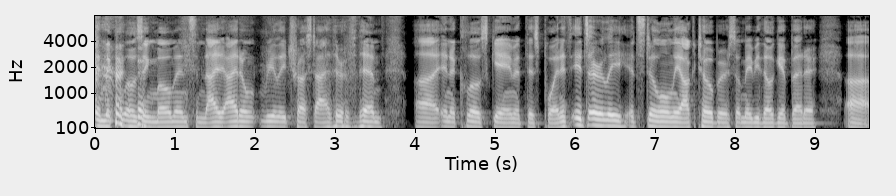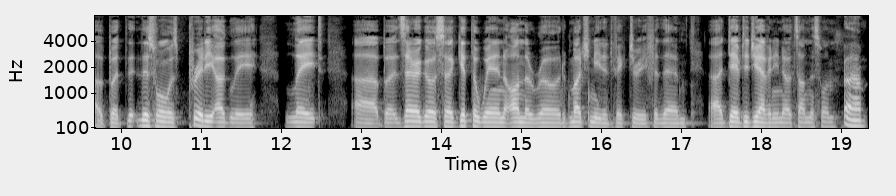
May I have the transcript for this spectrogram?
in the closing moments. And I, I don't really trust either of them, uh, in a close game at this point. It's, it's early. It's still only October, so maybe they'll get better. Uh, but th- this one was pretty ugly late. Uh, but Zaragoza get the win on the road. Much needed victory for them. Uh, Dave, did you have any notes on this one? Um,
